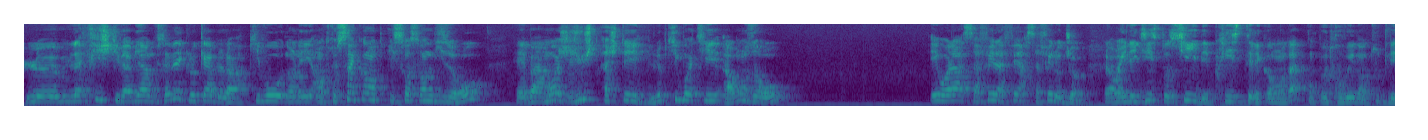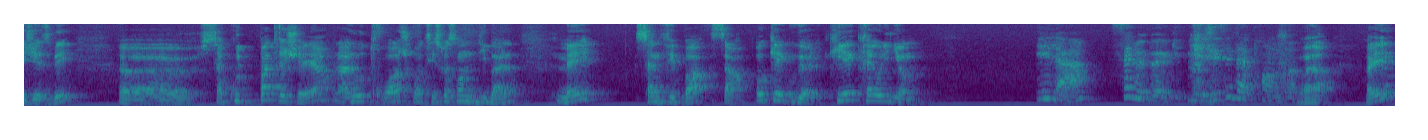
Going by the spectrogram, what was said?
la fiche qui va bien, vous savez, avec le câble là, qui vaut dans les, entre 50 et 70 euros, et eh ben moi, j'ai juste acheté le petit boîtier à 11 euros. Et voilà, ça fait l'affaire, ça fait le job. Alors, il existe aussi des prises télécommandables qu'on peut trouver dans toutes les GSB. Euh, ça coûte pas très cher. Un lot 3, je crois que c'est 70 balles. Mais ça ne fait pas ça. Ok Google, qui est Créolinium Et là, c'est le bug. Mais j'essaie d'apprendre. Voilà. Vous voyez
